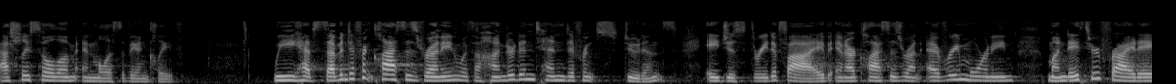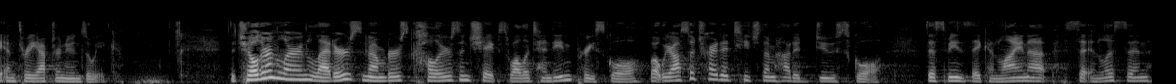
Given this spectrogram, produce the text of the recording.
Ashley Solom, and Melissa Van Cleve. We have seven different classes running with 110 different students, ages three to five, and our classes run every morning, Monday through Friday, and three afternoons a week. The children learn letters, numbers, colors, and shapes while attending preschool, but we also try to teach them how to do school. This means they can line up, sit and listen,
